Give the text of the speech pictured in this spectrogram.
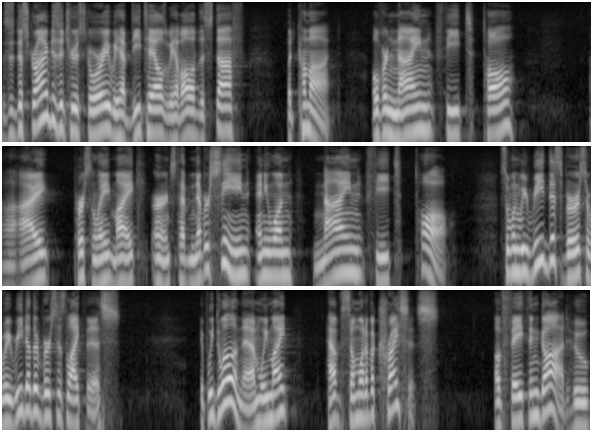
This is described as a true story. We have details, we have all of this stuff, but come on, over nine feet tall. Uh, I personally, Mike Ernst, have never seen anyone nine feet tall. So when we read this verse or we read other verses like this, if we dwell on them, we might have somewhat of a crisis of faith in God who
